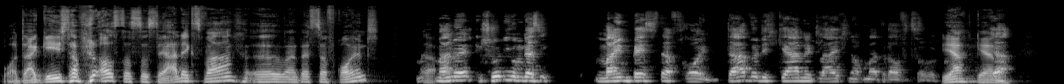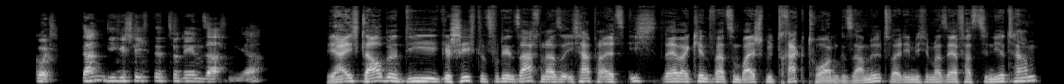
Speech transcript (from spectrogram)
Boah, da gehe ich davon aus, dass das der Alex war, äh, mein bester Freund. Ja. Manuel, Entschuldigung, dass ich, mein bester Freund, da würde ich gerne gleich nochmal drauf zurück. Ja, gerne. Ja? Gut, dann die Geschichte zu den Sachen, ja? Ja, ich glaube, die Geschichte zu den Sachen, also ich habe, als ich selber Kind war, zum Beispiel Traktoren gesammelt, weil die mich immer sehr fasziniert haben.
